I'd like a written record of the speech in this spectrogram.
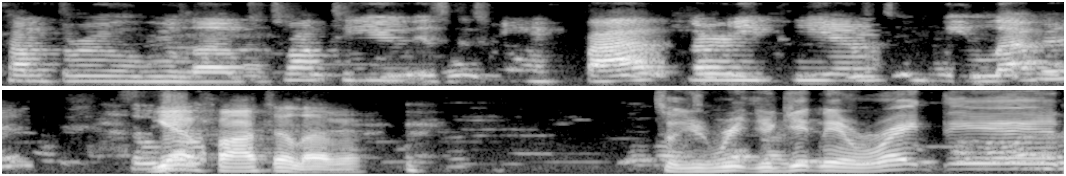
come through. We would love to talk to you. It's between five thirty p.m. to eleven. So we Yeah, have five to eleven. So you're re- you're getting there right there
